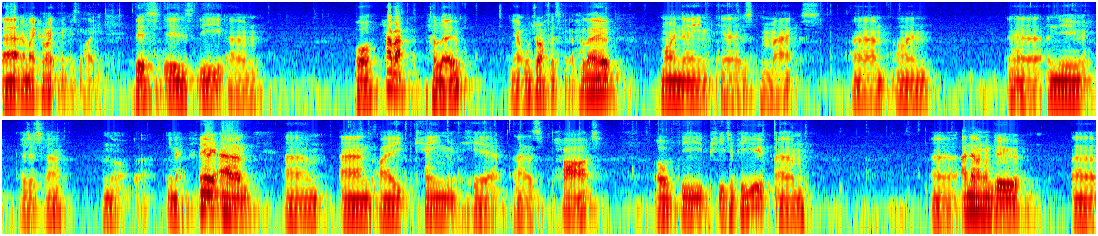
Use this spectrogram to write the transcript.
uh, and I can write things like, this is the um, or how about hello? Yeah, we'll draft this together. Hello, my name is Max. Um, I'm uh, a new editor. I'm not, but you know. Anyway, um, um, and I came here as part of the P2PU. Um, uh, and then I'm going to do uh,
